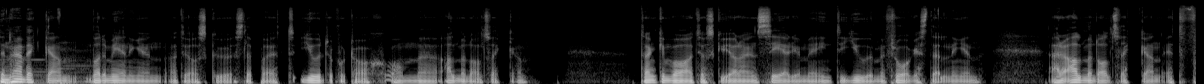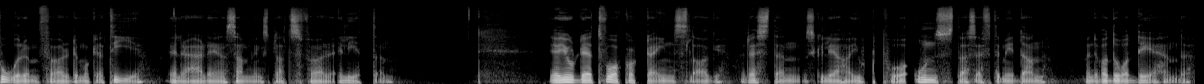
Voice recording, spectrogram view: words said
Den här veckan var det meningen att jag skulle släppa ett ljudreportage om eh, Almedalsveckan. Tanken var att jag skulle göra en serie med intervjuer med frågeställningen Är Almedalsveckan ett forum för demokrati eller är det en samlingsplats för eliten? Jag gjorde två korta inslag. Resten skulle jag ha gjort på onsdags eftermiddagen, men det var då det hände.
